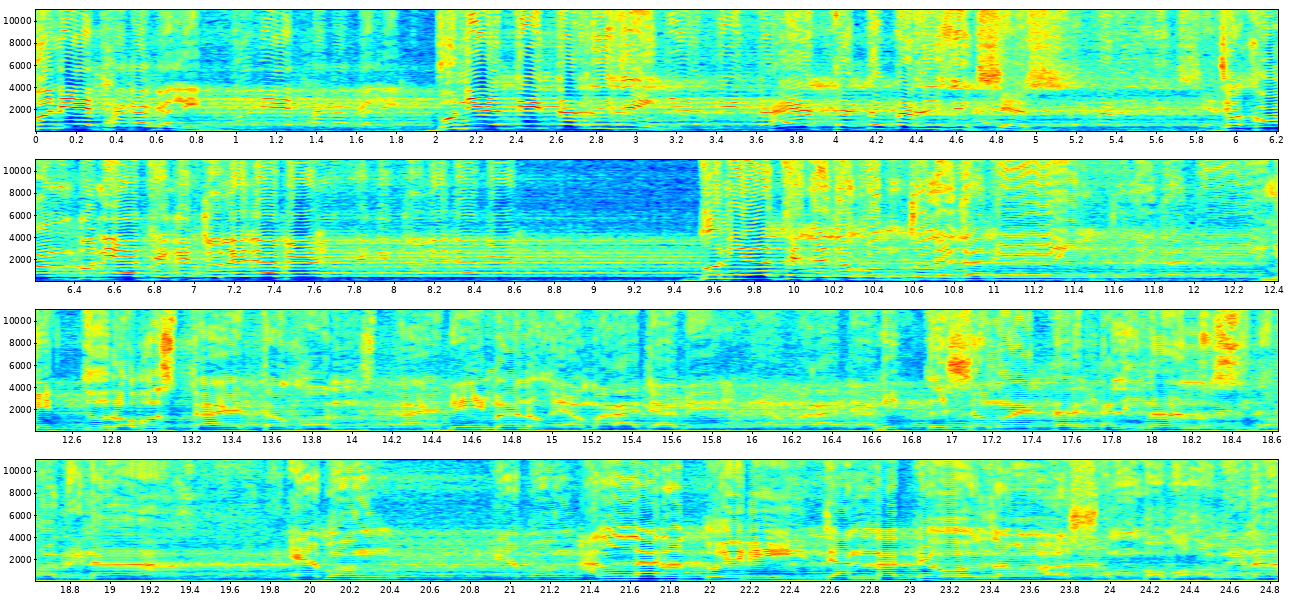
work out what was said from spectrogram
দুনিয়ায় থাকাকালীন। দুনিয়াতেই তার রিজিক। হায়াত থাকতে তার রিজিক শেষ। যখন দুনিয়া থেকে চলে যাবে, দুনিয়া থেকে যখন চলে যাবে মৃত্যুর অবস্থায় তখন বেইমান হয়ে মারা যাবে। মৃত্যুর সময় তার কালিমা নসিব হবে না। এবং এবং আল্লাহর তৈরি জান্নাতেও যাওয়া সম্ভব হবে না।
